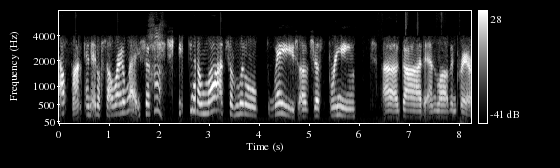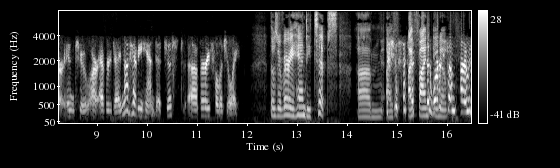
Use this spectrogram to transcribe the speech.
out front, and it'll sell right away. So huh. she had a lots of little ways of just bringing uh, God and love and prayer into our everyday. Not heavy-handed, just uh, very full of joy. Those are very handy tips. Um, I, I find you know sometimes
